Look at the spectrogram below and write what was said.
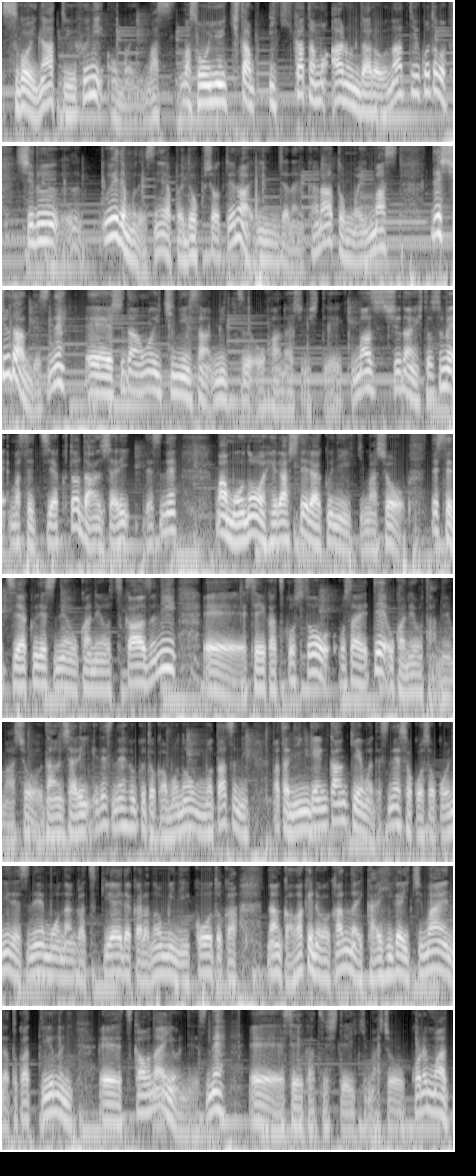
すごいなというふうに思います。まあ、そういう生きた生き方もあるんだろうなということを知る上でもですねやっぱり読書っていうのはいいんじゃないかなと思います。で手段ですね、えー、手段を1233つお話ししていきます。手段1つ目、まあ、節約と断捨離ですね。まあ、物を減らして楽にいきましょう。で節約ですねお金を使わずに、えー、生活コストを抑えてお金を貯めましょう。断捨離ですね服とか物を持たずにまた人間関係もですねそこそこにですねもうなんか付き合いだから飲みに行こうとかなんかわけのわかんない会費が1万円だとかっていうのに、えー、使わないようにですね、えー、生活していきましょう。これまあ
